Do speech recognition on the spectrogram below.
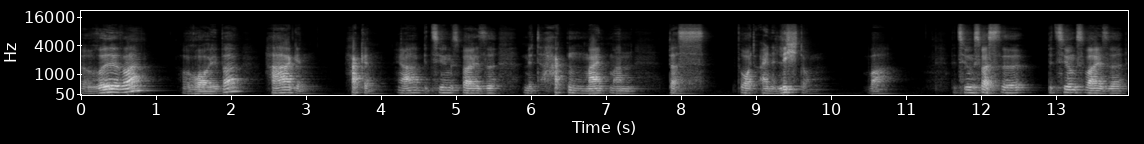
Röver, Räuber, Hagen, Hacken. Ja, beziehungsweise mit Hacken meint man, dass dort eine Lichtung war. Beziehungsweise, beziehungsweise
